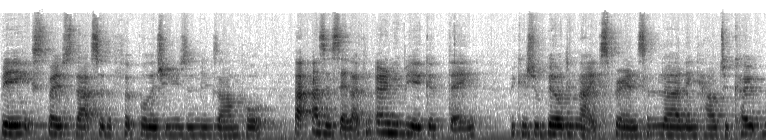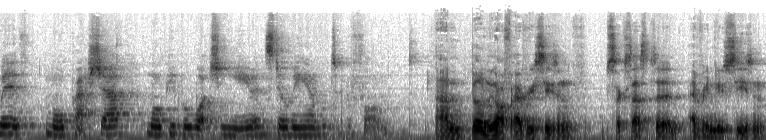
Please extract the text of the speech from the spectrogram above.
being exposed to that, so the footballers you use as an example, that, as I say, that can only be a good thing because you're building that experience and learning how to cope with more pressure, more people watching you, and still being able to perform. And building off every season success to every new season.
